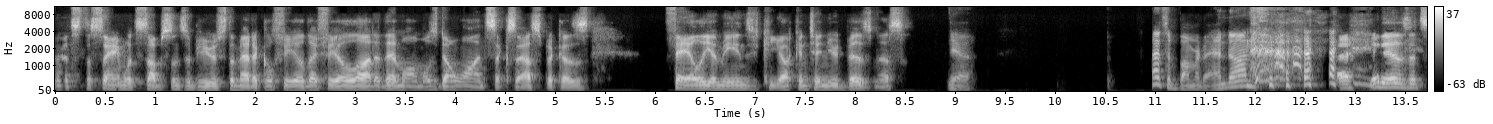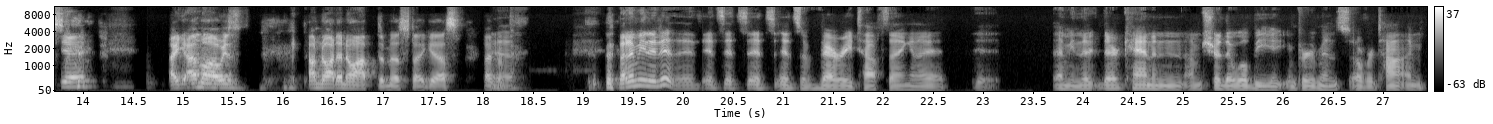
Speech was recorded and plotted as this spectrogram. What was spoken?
It's the same with substance abuse, the medical field. I feel a lot of them almost don't want success because failure means your continued business. Yeah. That's a bummer to end on. uh, it is. It's yeah. I, am um, always. I'm not an optimist, I guess. Yeah. but I mean, it is. It, it's it's it's it's a very tough thing, and it, it I mean, there, there can and I'm sure there will be improvements over time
